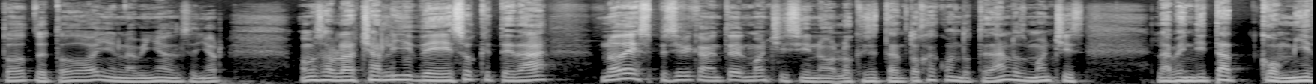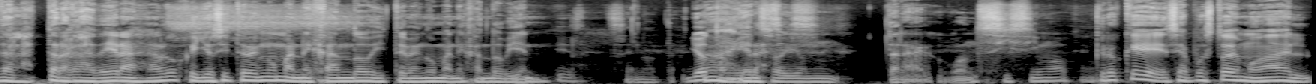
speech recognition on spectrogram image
todo, de todo hay en la viña del Señor. Vamos a hablar, Charlie, de eso que te da, no de específicamente del monchis, sino lo que se te antoja cuando te dan los monchis. La bendita comida, la tragadera, algo que yo sí te vengo manejando y te vengo manejando bien. Se nota. Yo Ay, también gracias. soy un dragoncísimo. Creo que se ha puesto de moda el.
